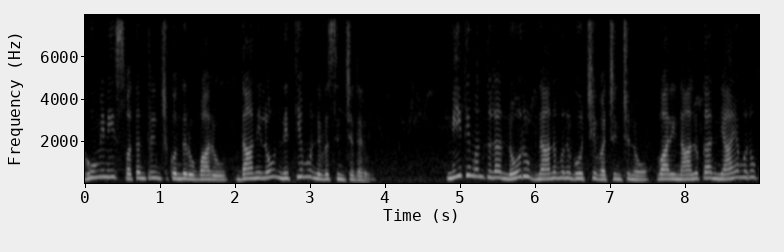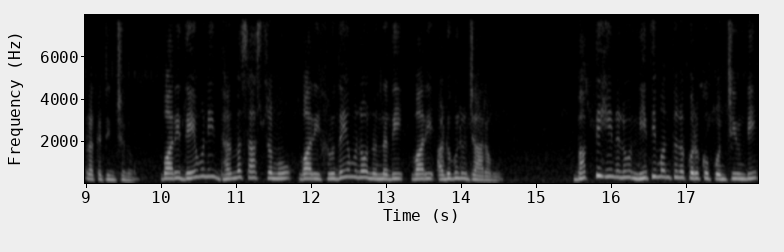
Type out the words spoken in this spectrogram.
భూమిని స్వతంత్రించుకొందరు వారు దానిలో నిత్యము నివసించెదరు. నీతిమంతుల నోరు జ్ఞానమును గూర్చి వచించును వారి నాలుక న్యాయమును ప్రకటించును. వారి దేవుని ధర్మశాస్త్రము వారి హృదయములో నున్నది వారి అడుగులు జారవు. భక్తిహీనులు నీతిమంతుల కొరకు పొంచియుండి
